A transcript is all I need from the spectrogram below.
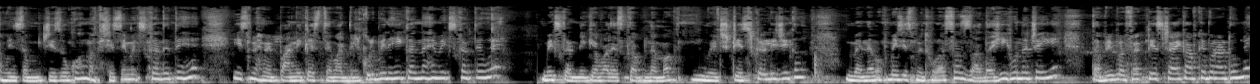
अब इन सब चीज़ों को हम अच्छे से मिक्स कर देते हैं। इसमें हमें पानी का इस्तेमाल बिल्कुल भी नहीं करना है मिक्स करते हुए। मिक्स करने के बाद इसका नमक, मिर्च टेस्ट कर लीजिएगा। मैं नमक, मिर्च इसमें थोड़ा सा ज़्यादा ही होना चाहिए, तभी परफेक्ट टेस्ट आएगा आपके पराठों में।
